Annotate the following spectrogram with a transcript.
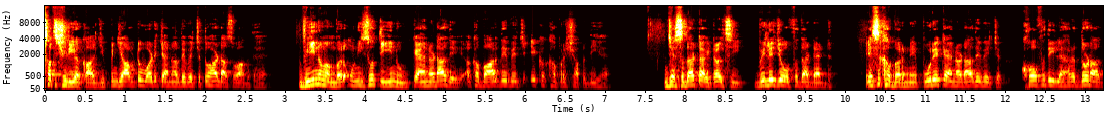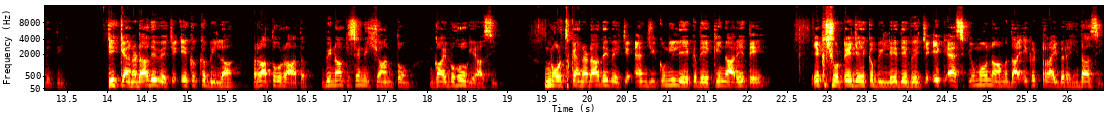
ਸਤਿ ਸ਼੍ਰੀ ਅਕਾਲ ਜੀ। ਪੰਜਾਬ ਟੂ ਵਰਡ ਚੈਨਲ ਦੇ ਵਿੱਚ ਤੁਹਾਡਾ ਸਵਾਗਤ ਹੈ। 20 ਨਵੰਬਰ 1930 ਨੂੰ ਕੈਨੇਡਾ ਦੇ ਅਖਬਾਰ ਦੇ ਵਿੱਚ ਇੱਕ ਖਬਰ ਛਪਦੀ ਹੈ, ਜਿਸ ਦਾ ਟਾਈਟਲ ਸੀ ਵਿਲੇਜ ਆਫ ਦਾ ਡੈੱਡ ਇਸ ਖਬਰ ਨੇ ਪੂਰੇ ਕੈਨੇਡਾ ਦੇ ਵਿੱਚ ਖੌਫ ਦੀ ਲਹਿਰ ਦੌੜਾ ਦਿੱਤੀ ਕਿ ਕੈਨੇਡਾ ਦੇ ਵਿੱਚ ਇੱਕ ਕਬੀਲਾ ਰਾਤੋਂ ਰਾਤ ਬਿਨਾਂ ਕਿਸੇ ਨਿਸ਼ਾਨ ਤੋਂ ਗਾਇਬ ਹੋ ਗਿਆ ਸੀ। ਨਾਰਥ ਕੈਨੇਡਾ ਦੇ ਵਿੱਚ ਐਂਜੀਕੂਨੀ ਲੇਕ ਦੇ ਕਿਨਾਰੇ ਤੇ ਇੱਕ ਛੋਟੇ ਜਿਹੇ ਕਬੀਲੇ ਦੇ ਵਿੱਚ ਇੱਕ ਐਸਕਿਊਮੋ ਨਾਮ ਦਾ ਇੱਕ ਟ੍ਰਾਈਬ ਰਹਿੰਦਾ ਸੀ।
